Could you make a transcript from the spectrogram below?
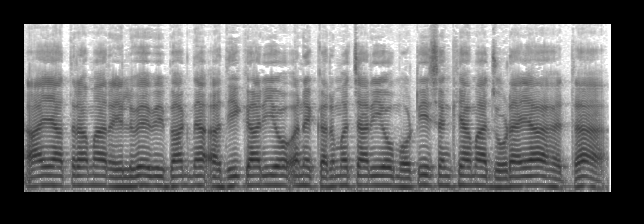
આ યાત્રામાં રેલવે વિભાગના અધિકારીઓ અને કર્મચારીઓ મોટી સંખ્યામાં જોડાયા હતા.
